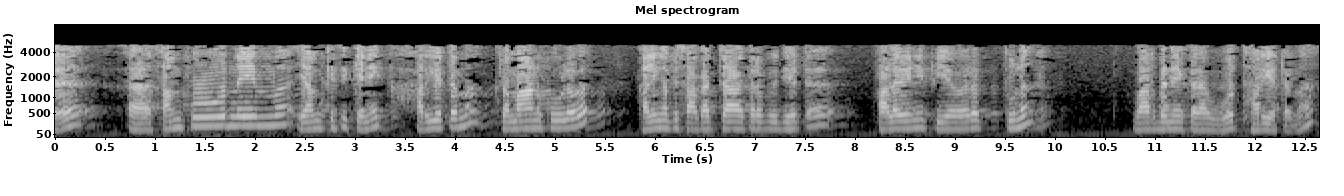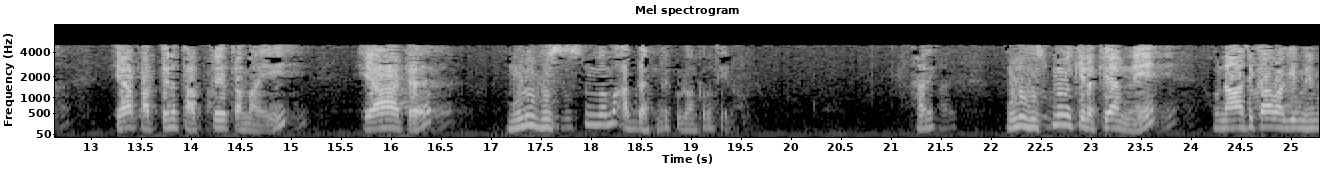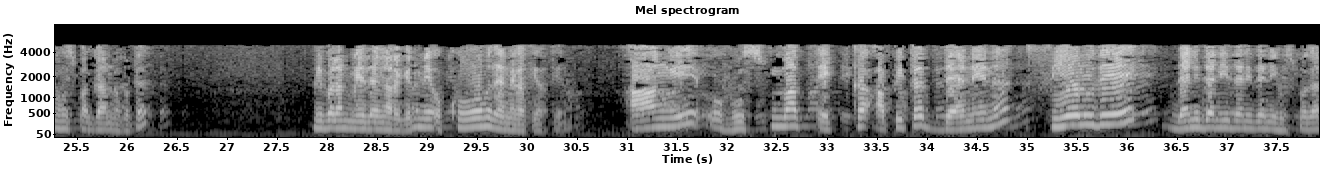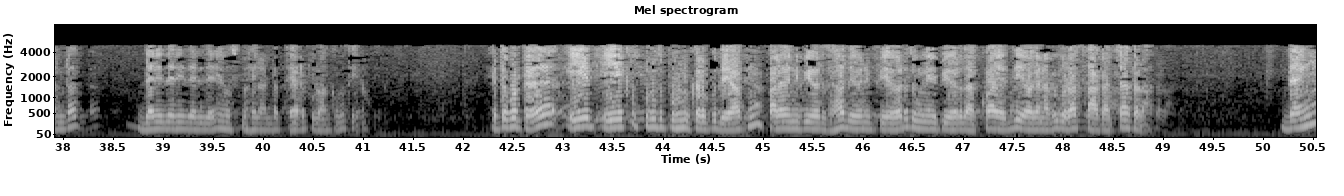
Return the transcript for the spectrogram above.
සම්පූර්ණයෙන්ම යම්කිසි කෙනෙක් හරියටම ක්‍රමානුකූලව කලින් අපි සාකච්ඡා කරපු විදිහට පළවෙනි පියවර තුන වර්ධනය කරවුවොත් හරියටම එයාපත් වෙන తත්වය තමයි එයාට මුළු හුස්මම අත්දකින්න පුළුවන්කම තියෙනවා. හරි. මුළු හුස්මම කියලා කියන්නේ නාසිකාව වගේ මෙහෙම හුස්මක් ගන්නකොට මේ බලන්න මේ දැන් අරගෙන මේ ඔක්කොම දැනෙන ගතියක් තියෙනවා. ආන්ගේ හුස්මත් එක්ක අපිට දැනෙන සියලු දේ දැනි දැනි දැනි දැනි හුස්ම ගන්නත් දැනි දැනි දැනි දැනි හුස්ම හෙලන්නත් යාර පුළුවන්කම තියෙනවා. එතකොට ඒ ඒක පුරුදු පුහුණු කරපු දෙයක් පළවෙනි පියවර සහ දෙවෙනි පියවර තුන්වෙනි පියවර දක්වා යද්දී ඒවා ගැන අපි ගොඩක් සාකච්ඡා කළා. දැන්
